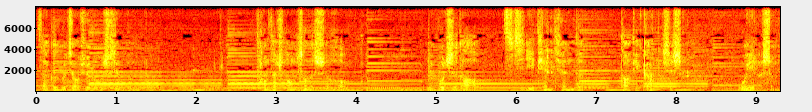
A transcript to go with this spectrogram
在各个教学楼之间奔波，躺在床上的时候，也不知道自己一天天的到底干了些什么，为了什么。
